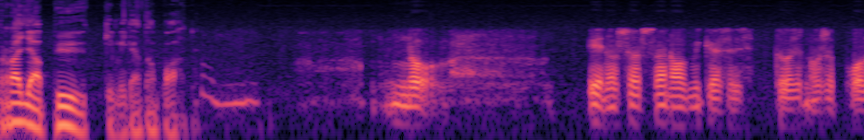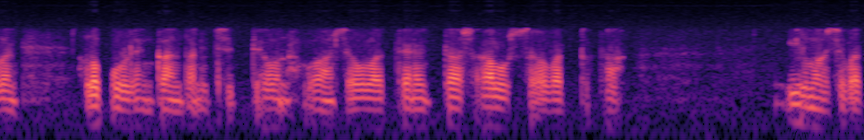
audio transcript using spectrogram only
rajapyykki, mikä tapahtui? No, en osaa sanoa, mikä se toisen osapuolen lopullinen kanta nyt sitten on, vaan se olla, että nyt taas alussa ovat tota, ilmaisevat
